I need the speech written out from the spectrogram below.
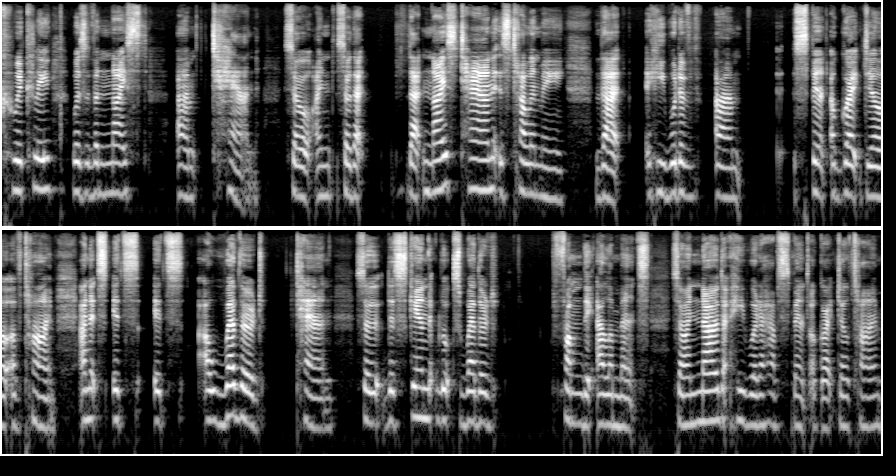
quickly was of a nice um, tan. So I so that that nice tan is telling me that he would have um, spent a great deal of time, and it's it's it's a weathered tan, so the skin looks weathered from the elements. So I know that he would have spent a great deal of time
